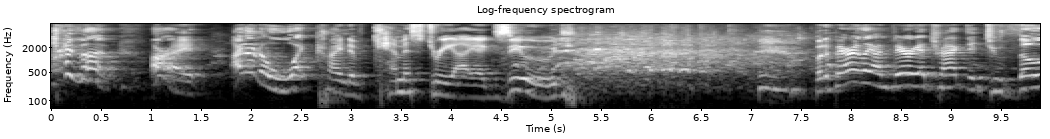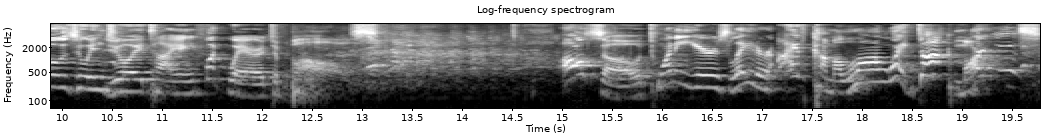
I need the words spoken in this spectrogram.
I thought, all right, I don't know what kind of chemistry I exude. but apparently, I'm very attracted to those who enjoy tying footwear to balls. Also, 20 years later, I've come a long way. Doc Martens?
